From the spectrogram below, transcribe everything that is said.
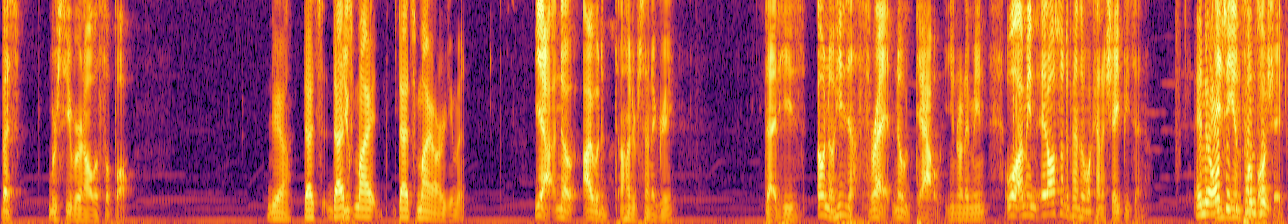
best receiver in all of football. Yeah, that's that's You- my that's my argument. Yeah, no, I would 100% agree that he's. Oh no, he's a threat, no doubt. You know what I mean? Well, I mean, it also depends on what kind of shape he's in. And it Is also he in depends football on shape?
